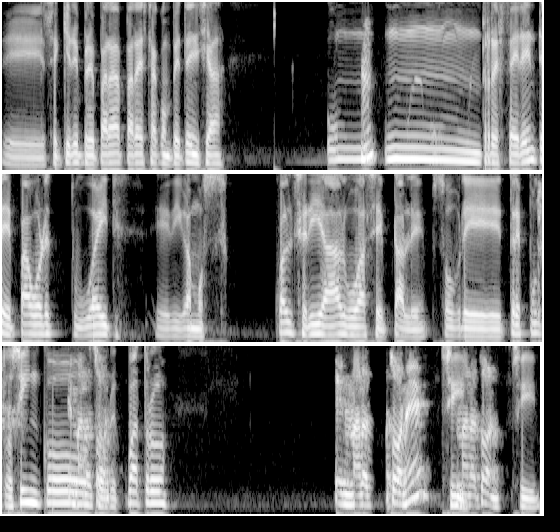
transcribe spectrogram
eh, se quiere preparar para esta competencia. Un, referente de power to weight, eh, digamos, ¿cuál sería algo aceptable? ¿Sobre 3.5? ¿Sobre 4? En maratón, ¿eh? Sí. maratón. Sí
